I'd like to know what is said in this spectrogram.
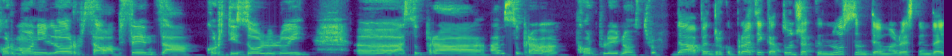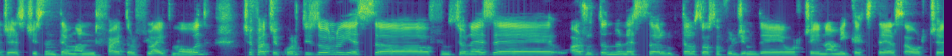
hormonilor sau absența cortizolului uh, asupra, asupra corpului nostru. Da, pentru că practic atunci când nu suntem în rest and digest, ci suntem în fight or flight mode, ce face cortizolul e să funcționeze ajutându-ne să luptăm sau să fugim de orice inamic extern sau orice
